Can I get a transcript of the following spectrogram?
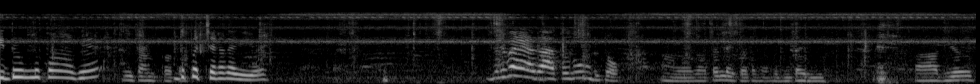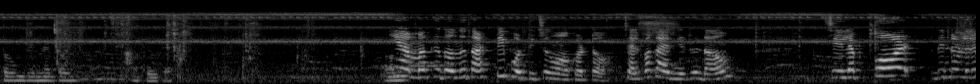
ഇതൊന്നും പാകെ. ഇത് പച്ചന കഴിയോ ഇതിൽ വേഗാത്തതും ഉണ്ട് കേട്ടോ. ആ വേഗാത്തല്ലായിക്കോട്ടെ അതിന് തരി. ആദ്യം ഇട്ടവും പിന്നെ ഇട്ടവും ഒക്കെ ഇട്ടെ. ഇനി അമ്മയ്ക്ക് ഇതൊന്ന് തട്ടി പൊട്ടിച്ച് നോക്കട്ടോ. ചെലപ്പോ കരിഞ്ഞിട്ടുണ്ടാവും. ചിലപ്പോൾ ഇതിന്റെ ഉള്ളിൽ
